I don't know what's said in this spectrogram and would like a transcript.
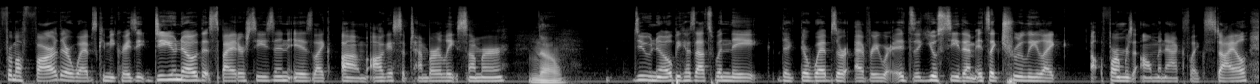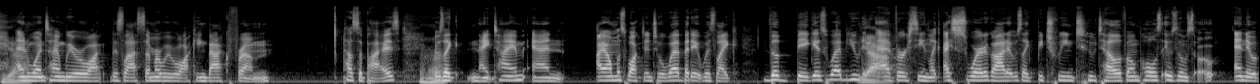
from afar their webs can be crazy. Do you know that spider season is like um, August, September, late summer? no. Do know because that's when they like their webs are everywhere. It's like you'll see them. It's like truly like farmer's almanac like style. Yeah. And one time we were walk this last summer we were walking back from House of Pies. It Uh-huh. was like nighttime and. I almost walked into a web, but it was like the biggest web you'd Yeah. ever seen. Like I swear to God, it was like between two telephone poles. It was the most, and a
